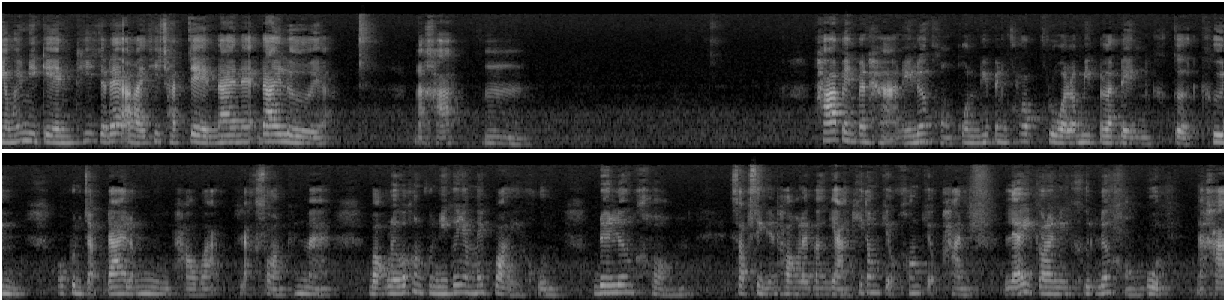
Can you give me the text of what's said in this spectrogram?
ยังไม่มีเกณฑ์ที่จะได้อะไรที่ชัดเจนได้แน่ได้เลยอะนะคะ อืม ถ้าเป็นปัญหาในเรื่องของคนที่เป็นครอบครัวแล้วมีประเด็นเกิดขึ้น ว่าคุณจับได้แล้วมีภาวะลักซ้อนขึ้นมา บอกเลยว่าคนคนนี้ก็ยังไม่ปล่อยคุณด้วยเรื่องของทรัพย์สินเงินทองอะไรบางอย่างที่ต้องเกี่ยวข้องเกี่ยวพันแล้วอีกกรณีคือเรื่องของบุตรนะคะ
